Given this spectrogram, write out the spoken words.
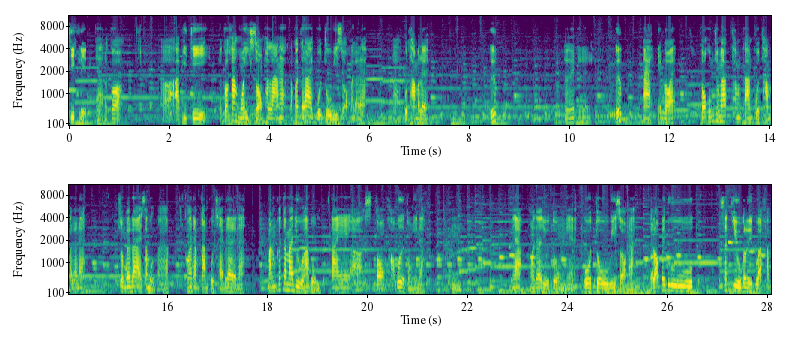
ซีเ r รตนะแล้วก็อ่า RPG แล้วก็ค่าหัวอีก 2,000 ล้านฮะเราก็จะได้โกโจ V2 มาแล้วนะอ่ากดทำมาเลยปึ๊บเฮ้ยเดี๋ยวปึ๊บอะเรียบร้อย พอคุณผู้ชมครับทำการกดทำไปแล้วนะผู้ชมก็ได้สมุดมาครับก็ให้ทำการกดใช้ไปได้เลยนะ มันก็จะมาอยู่ครับผมในอ่า Storm Power ตรงนี้นะอืมเนี้ยมันจะอยู่ตรงเนี้ยโกโจ V2 นะเดี๋ยวเราไปดูสกิลกันเลยดีกว่าครับ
